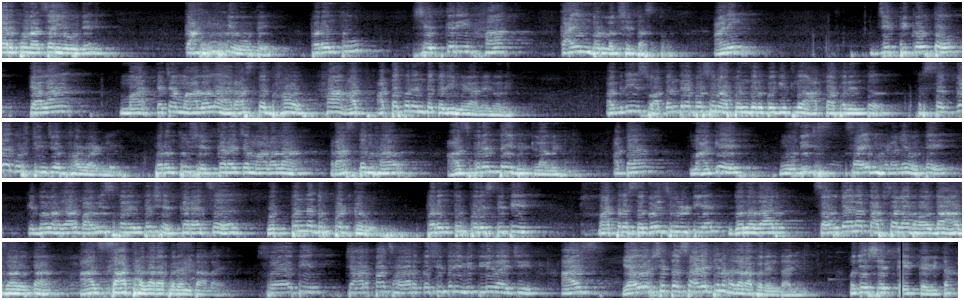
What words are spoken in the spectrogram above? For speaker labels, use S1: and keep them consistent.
S1: सरकार कुणाचा येऊ दे? काहीही होऊ दे. परंतु शेतकरी हा कायम दुर्लक्षित असतो. आणि जे पिकवतो त्याला मा त्याच्या मालाला रास्त भाव हा आत- आतापर्यंत कधी मिळालेला नाही. अगदी स्वातंत्र्यापासून आपण जर बघितलं आतापर्यंत तर सगळ्या गोष्टींचे भाव वाढले. परंतु शेतकऱ्याच्या मालाला रास्त भाव आजपर्यंतही भेटला नाही. आता मागे मोदी साहेब म्हणाले होते की दोन हजार बावीस पर्यंत शेतकऱ्याचं उत्पन्न दुप्पट करू. परंतु परिस्थिती मात्र सगळीच उलटी आहे. दोन हजार चौदाला कापसाला भाव दहा हजार होता. आज सात हजारापर्यंत आलाय. सोयाबीन चार पाच हजार कशी तरी विकली जायची. आज या वर्षी तर साडेतीन हजारापर्यंत आली. म्हणजे शेतकरी कविता.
